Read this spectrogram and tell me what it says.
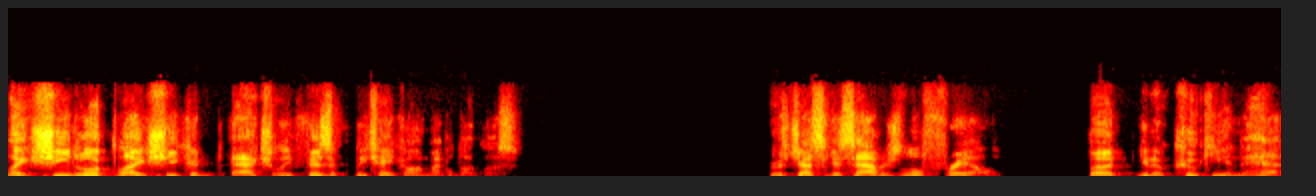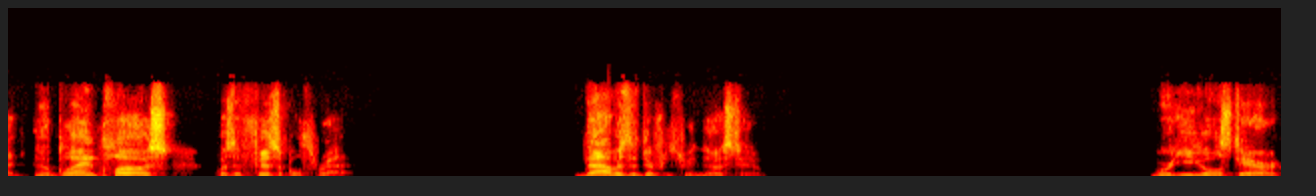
like she looked like she could actually physically take on Michael Douglas. Whereas Jessica Savage, a little frail, but you know, kooky in the head. You know, Glenn Close was a physical threat. That was the difference between those two. Where Eagles dare?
